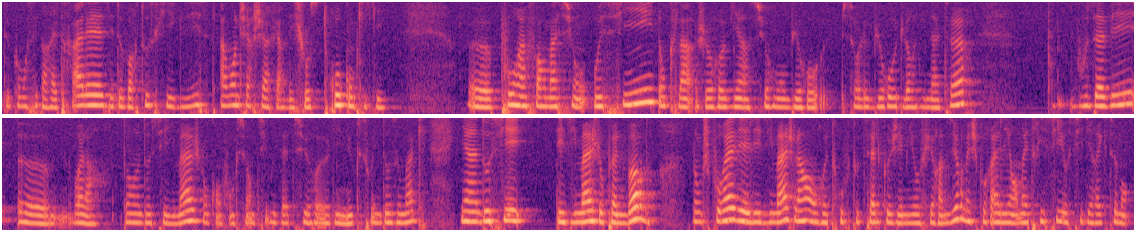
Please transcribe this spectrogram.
de commencer par être à l'aise et de voir tout ce qui existe avant de chercher à faire des choses trop compliquées. Euh, pour information aussi, donc là je reviens sur mon bureau, sur le bureau de l'ordinateur. Vous avez, euh, voilà, dans le dossier images, donc en fonction de si vous êtes sur Linux, Windows ou Mac, il y a un dossier des images d'OpenBoard. Donc je pourrais, les, les, images, là, on retrouve toutes celles que j'ai mis au fur et à mesure, mais je pourrais aller en mettre ici aussi directement.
